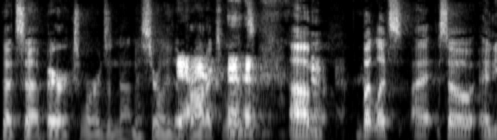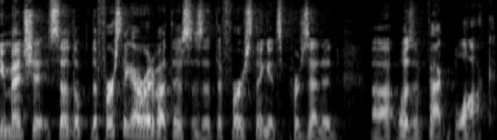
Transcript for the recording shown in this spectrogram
that's uh, Barak's words and not necessarily the yeah. product's words. Um, no, no. But let's uh, so, and you mentioned so the the first thing I read about this is that the first thing it's presented uh, was in fact block.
